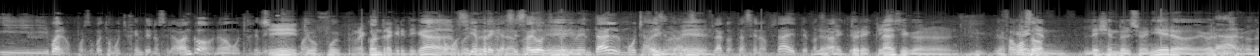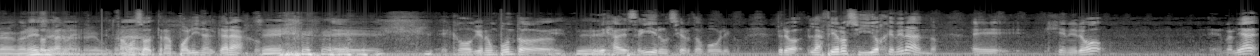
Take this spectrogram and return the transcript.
Y bueno, por supuesto mucha gente no se la bancó, ¿no? Mucha gente Sí, bueno, fue recontra criticada. como siempre que haces algo sí. experimental, muchas Sí, veces te van a decir, flaco, estás en offside, te Los lectores clásicos, no, los famoso- que venían leyendo El Sueñero, de golpe se Claro, encontraron con eso. no- no el famoso nada. trampolín al carajo. Sí. Eh, es como que en un punto Este- te deja de seguir un cierto público. Pero la Fierro siguió generando. Eh, generó, en realidad,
